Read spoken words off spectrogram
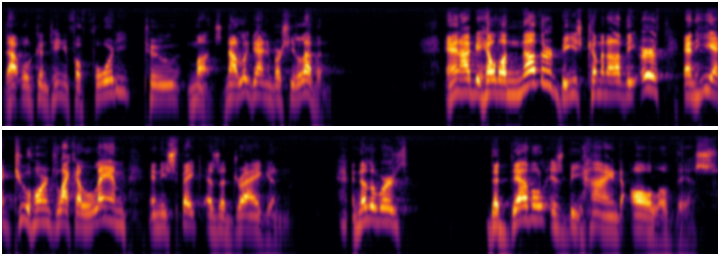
that will continue for 42 months. Now look down in verse 11. And I beheld another beast coming out of the earth, and he had two horns like a lamb, and he spake as a dragon. In other words, the devil is behind all of this.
